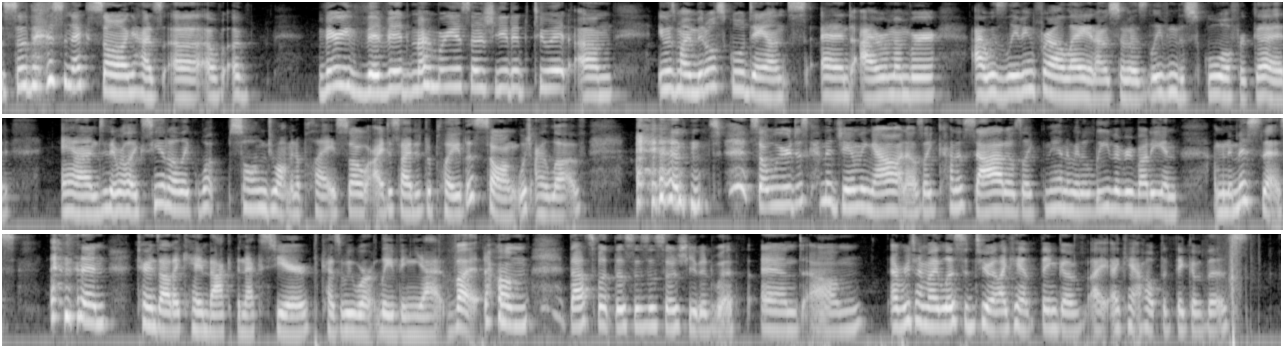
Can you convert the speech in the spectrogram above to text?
so this next song has a, a, a very vivid memory associated to it. Um, it was my middle school dance, and I remember I was leaving for LA, and I was so I was leaving the school for good, and they were like, Siena, like, what song do you want me to play? So I decided to play this song, which I love. And so we were just kind of jamming out, and I was like kind of sad. I was like, man, I'm gonna leave everybody, and I'm gonna miss this. And then turns out I came back the next year because we weren't leaving yet. But um, that's what this is associated with. And um, every time I listen to it, I can't think of, I, I can't help but think of this.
